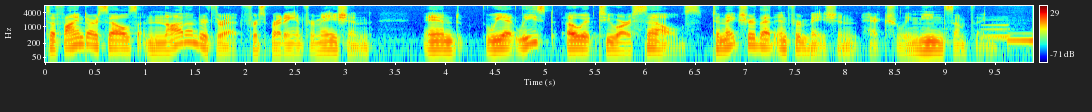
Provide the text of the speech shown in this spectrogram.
to find ourselves not under threat for spreading information and we at least owe it to ourselves to make sure that information actually means something.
